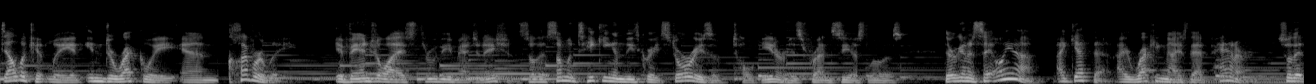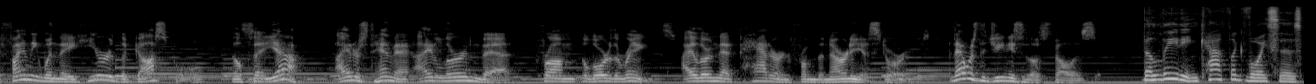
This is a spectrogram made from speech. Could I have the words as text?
delicately and indirectly and cleverly evangelized through the imagination. So that someone taking in these great stories of Tolkien or his friend C.S. Lewis, they're going to say, Oh, yeah, I get that. I recognize that pattern. So that finally, when they hear the gospel, they'll say, Yeah, I understand that. I learned that from The Lord of the Rings. I learned that pattern from the Narnia stories. That was the genius of those fellas. The leading Catholic voices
